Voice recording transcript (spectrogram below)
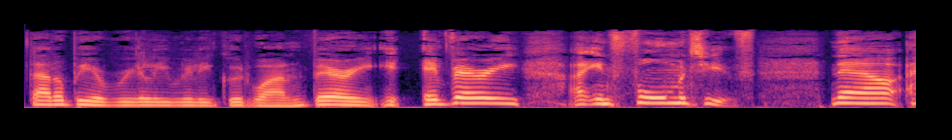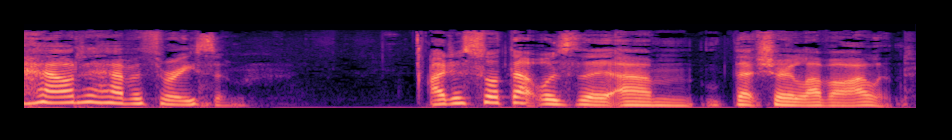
That'll be a really, really good one. Very, very uh, informative. Now, how to have a threesome. I just thought that was the um, that show Love Island.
